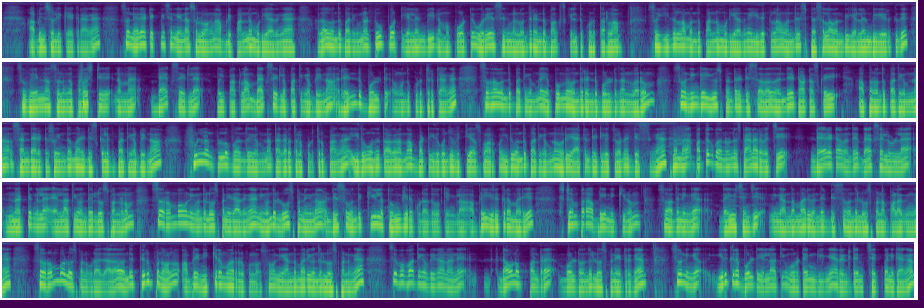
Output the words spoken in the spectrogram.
அப்படின்னு சொல்லி கேட்குறாங்க ஸோ நிறைய டெக்னீஷியன் என்ன சொல்லுவாங்கன்னா அப்படி பண்ண முடியாதுங்க. அதாவது வந்து பார்த்திங்கன்னா டூ போர்ட் எல்என்பி நம்ம போட்டு ஒரே சிக்னல் வந்து ரெண்டு பாக்ஸ் கிழ்த்து கொடுத்துடலாம். ஸோ இதெல்லாம் வந்து பண்ண முடியாதுங்க. இதுக்கெல்லாம் வந்து ஸ்பெஷலாக வந்து எல்என்பி இருக்குது. ஸோ வேணுன்னா சொல்லுங்கள் ஃபஸ்ட்டு நம்ம நம்ம பேக் சைடில் போய் பார்க்கலாம். பேக் சைடில் பார்த்திங்க அப்படின்னா ரெண்டு போல்ட்டு அவங்க வந்து கொடுத்துருக்காங்க. ஸோ அதான் வந்து பார்த்திங்க அப்படின்னா எப்போவுமே வந்து ரெண்டு போல்ட்டு தான் வரும். ஸோ நீங்கள் யூஸ் பண்ணுற டிஸ் அதாவது வந்து டாட்டா ஸ்கை அப்புறம் வந்து பார்த்திங்க அப்படின்னா சன் டைரக்ட் ஸோ இந்த மாதிரி டிஸ்களுக்கு பார்த்திங்க அப்படின்னா ஃபுல் அண்ட் ஃபுல்லு வந்து அப்படின்னா தகரத்தில் கொடுத்துருப்பாங்க. இதுவும் வந்து தகரம் தான் பட் இது கொஞ்சம் வித்தியாசமாக இருக்கும். இது வந்து பார்த்திங்க அப்படின்னா ஒரு ஏர்டெல் டிடிஹெச்சோட டிஸ்ஸுங்க நம்ம பத்துக்கு பதினொன்று ஸ்பேனரை வச்சு டைரெக்டாக வந்து பேக் சைடில் உள்ள நட்டுங்களை எல்லாத்தையும் வந்து லூஸ் பண்ணணும். ஸோ ரொம்பவும் நீங்கள் வந்து லூஸ் பண்ணிடாதுங்க. நீங்கள் வந்து லூஸ் பண்ணிங்கன்னா டிஸ் வந்து கீழே தொங்கிடக்கூடாது ஓகேங்களா? அப்படியே இருக்கிற மாதிரியே ஸ்டெம்பராக அப்படியே நிற்கணும் ஸோ அதை நீங்கள் தயவு செஞ்சு நீங்கள் அந்த மாதிரி வந்து டிஸ்ஸை வந்து லூஸ் பண்ண பழகுங்க. ஸோ ரொம்ப லூஸ் பண்ணக்கூடாது. அதாவது வந்து திருப்பினாலும் அப்படியே நிற்கிற மாதிரி இருக்கணும். ஸோ நீங்கள் அந்த மாதிரி வந்து லூஸ் பண்ணுங்கள் ஸோ இப்போ பார்த்திங்க அப்படின்னா நான் டவுன் அப் பண்ணுற போல்ட்டை வந்து லூஸ் பண்ணிகிட்ருக்கேன் ஸோ நீங்கள் இருக்கிற போல்ட் எல்லாத்தையும் ஒரு டைம் இல்லைங்க ரெண்டு டைம் செக் பண்ணிக்காங்க.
